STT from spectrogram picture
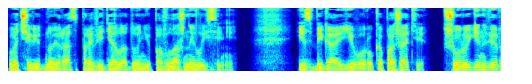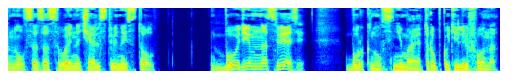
в очередной раз проведя ладонью по влажной лысине. Избегая его рукопожатия, Шурыгин вернулся за свой начальственный стол. «Будем на связи», — буркнул, снимая трубку телефона.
